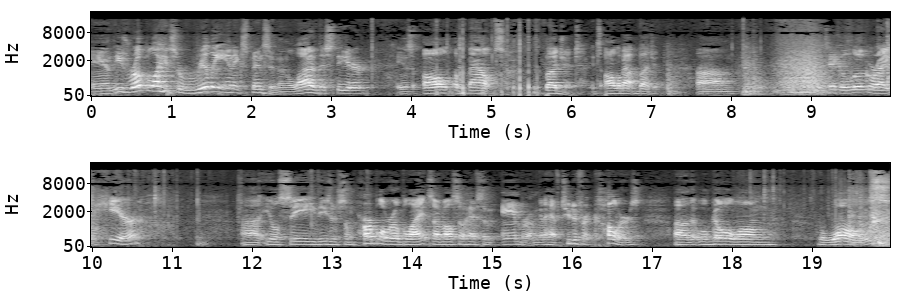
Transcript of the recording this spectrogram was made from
And these rope lights are really inexpensive, and a lot of this theater is all about budget. It's all about budget. Um, take a look right here. Uh, you'll see these are some purple rope lights. I've also have some amber. I'm going to have two different colors uh, that will go along the walls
